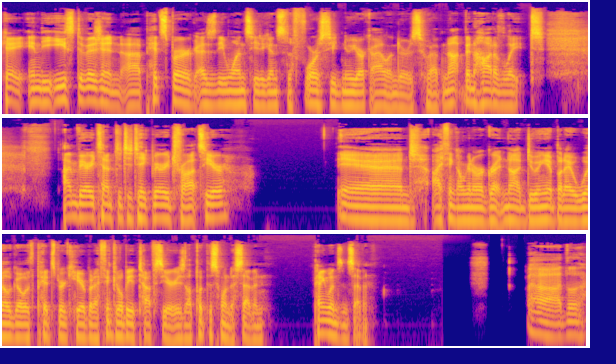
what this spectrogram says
Okay, in the East Division, uh, Pittsburgh as the one seed against the four seed New York Islanders, who have not been hot of late. I'm very tempted to take Barry Trotz here. And I think I'm going to regret not doing it, but I will go with Pittsburgh here. But I think it'll be a tough series. I'll put this one to seven. Penguins in seven. Ah, the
